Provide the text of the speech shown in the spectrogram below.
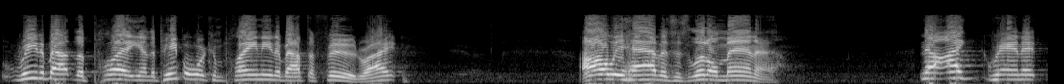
read about the play, and the people were complaining about the food, right? All we have is this little manna. Now, I grant it,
